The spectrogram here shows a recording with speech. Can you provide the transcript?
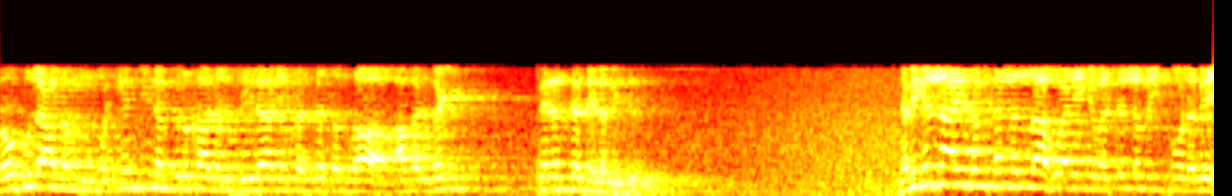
கௌசுலாகம் ஆலம் மொஹியத்தின் அப்துல் காதர் ஜீலானி கத்தசல்லா அவர்கள் பிறந்த தினம் இது. நபிகள் நாயகம் சல்லல்லாஹு அலைஹி வஸல்லமை போலவே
